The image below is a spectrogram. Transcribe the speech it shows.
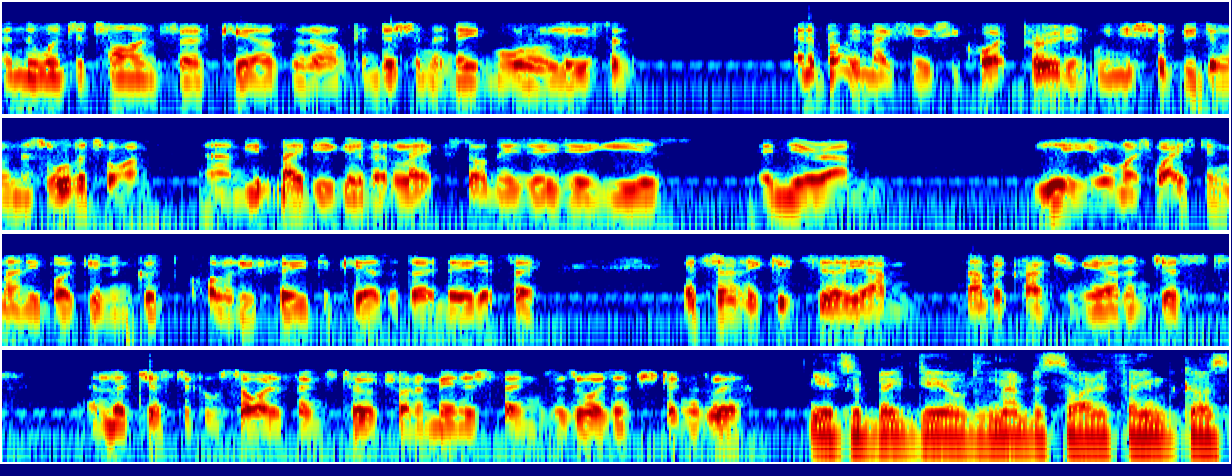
in the winter time for cows that are on condition that need more or less, and and it probably makes you actually quite prudent when you should be doing this all the time. Um, you, maybe you get a bit laxed on these easier years, and you're um, yeah, you're almost wasting money by giving good quality feed to cows that don't need it. So it certainly gets the um, number crunching out and just and logistical side of things too, of trying to manage things is always interesting as well. Yeah, it's a big deal to the number side of thing because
